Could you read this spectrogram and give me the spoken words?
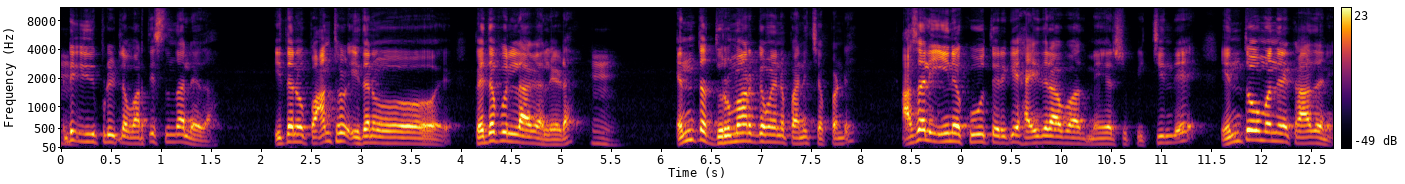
అంటే ఇది ఇప్పుడు ఇట్లా వర్తిస్తుందా లేదా? ఇతను పాంథో ఇతను పెద్ద పులిలాగా లేడా? ఎంత దుర్మార్గమైన పని చెప్పండి. అసలు ఈయన కూతురికి హైదరాబాద్ మేయర్షిప్ ఇచ్చిందే ఎంతోమందిని కాదని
